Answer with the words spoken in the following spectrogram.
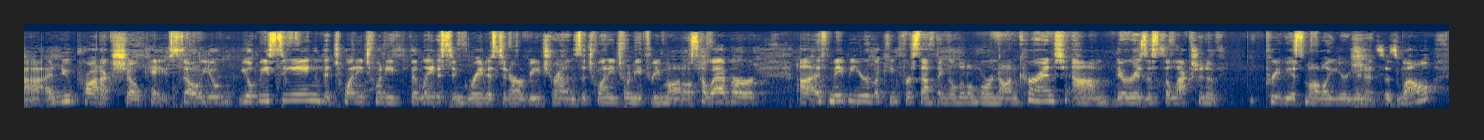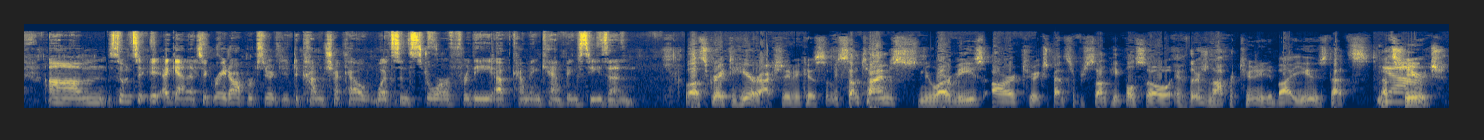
uh, a new product showcase. So you'll you'll be seeing the 2020 the latest and greatest in RV trends, the 2023 models. However, uh, if maybe you're looking for something a little more non-current, um, there is a selection of previous model year units as well. Um, so it's it, again, it's a great opportunity to come check out what's in store for the upcoming camping season. Well, it's great to hear actually, because I mean, sometimes new RVs are too expensive for some people. So if there's an opportunity to buy used, that's that's yeah. huge.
